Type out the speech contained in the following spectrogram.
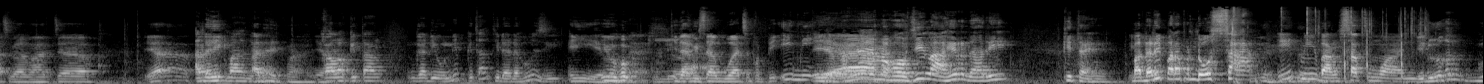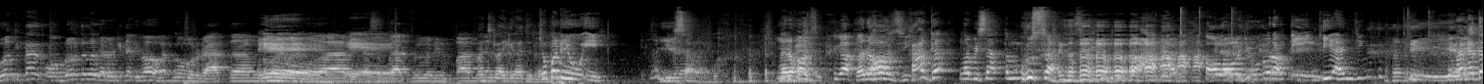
segala macem. Ya ada hikmahnya Ada hikmahnya. kalau kita nggak di undip kita tidak ada hozi Iya. Gila. Tidak bisa buat seperti ini. Iya, Iya. karena emang Hoji lahir dari kita ini. Bah, dari para pendosa ini bangsat semua Ya anjing dulu kan gua kita ngobrol tuh gara kita di bawah kan gua baru dateng, gua Iya, baru keluar, kita iya. sebat dulu di depan. Lanjut kan. lagi, lanjut lagi. coba di UI nggak Iya. bisa lah gua Nggak ada Hoji. Nggak, Nggak ada Hoji. Kagak, nggak bisa tembus anjing. Tolol juga orang tinggi anjing. Nah, kata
